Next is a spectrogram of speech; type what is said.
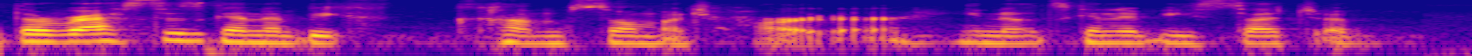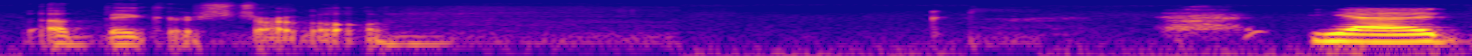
the rest is going to become so much harder. You know it's going to be such a, a bigger struggle. Yeah it,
